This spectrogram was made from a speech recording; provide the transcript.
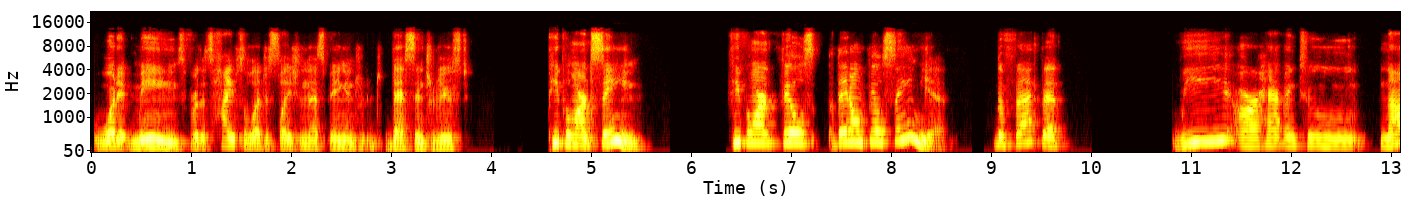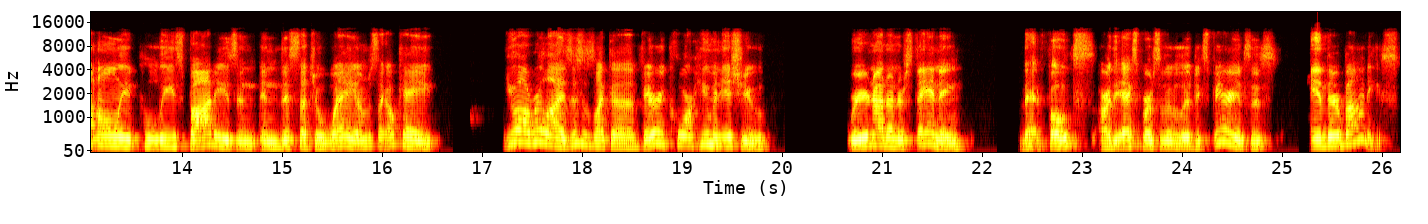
what it means for the types of legislation that's being that's introduced. People aren't seen. People aren't feel they don't feel seen yet. The fact that we are having to not only police bodies in, in this such a way, I'm just like, okay, you all realize this is like a very core human issue where you're not understanding that folks are the experts of their lived experiences in their bodies.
